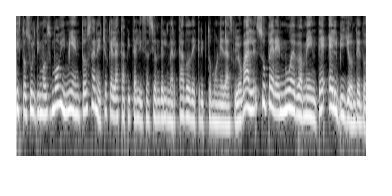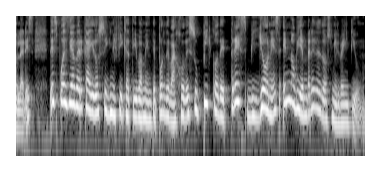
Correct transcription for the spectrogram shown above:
Estos últimos movimientos han hecho que la capitalización del mercado de criptomonedas global supere nuevamente el billón de dólares, después de haber caído significativamente por debajo de su pico de 3 billones en noviembre de 2021.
